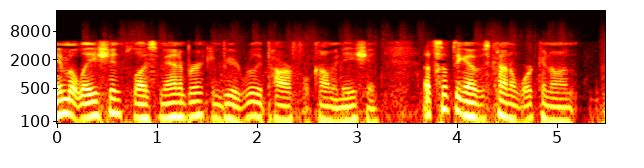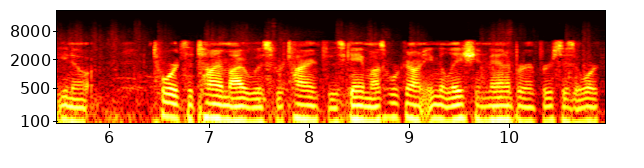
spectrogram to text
Immolation plus Mana Burn can be a really powerful combination. That's something I was kind of working on, you know, towards the time I was retiring for this game. I was working on Immolation, Mana Burn versus Orc,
